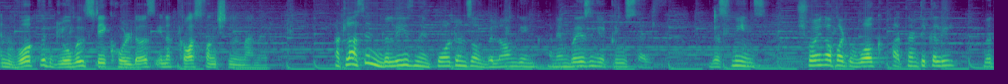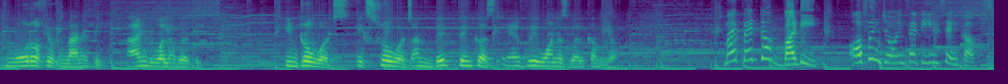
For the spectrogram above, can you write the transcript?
and work with global stakeholders in a cross functional manner. Atlassian believes in the importance of belonging and embracing your true self. This means showing up at work authentically with more of your humanity and vulnerability. Introverts, extroverts, and big thinkers, everyone is welcome here. My pet dog Buddy often joins our team sync ups,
